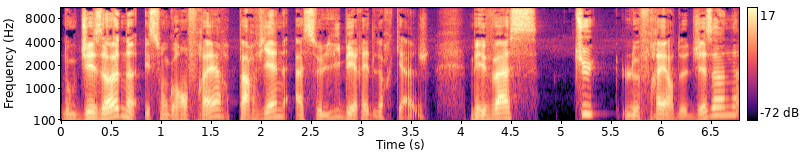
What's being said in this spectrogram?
Donc Jason et son grand frère parviennent à se libérer de leur cage, mais Vass tue le frère de Jason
